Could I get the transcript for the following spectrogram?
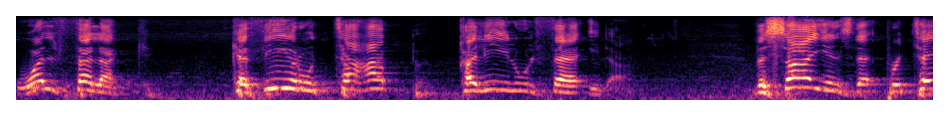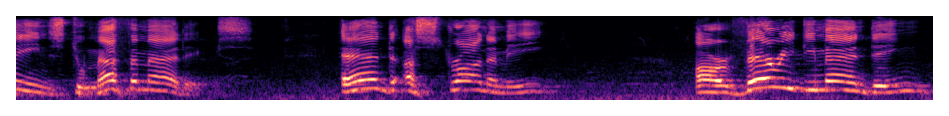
والفلك كثير التعب قليل الفائدة the science that pertains to mathematics and astronomy are very demanding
